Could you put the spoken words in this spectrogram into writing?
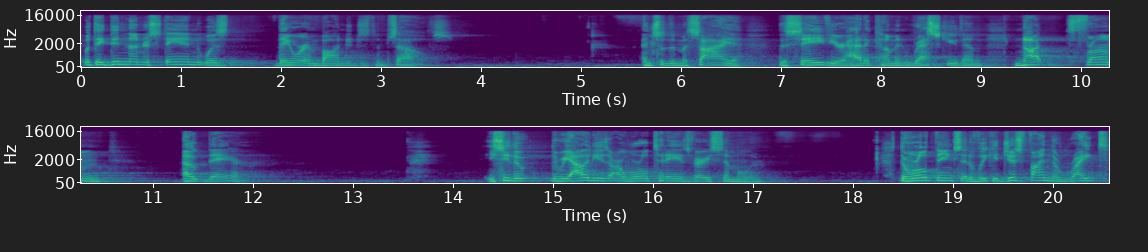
What they didn't understand was they were in bondage themselves. And so the Messiah, the Savior, had to come and rescue them, not from out there. You see, the, the reality is our world today is very similar. The world thinks that if we could just find the right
